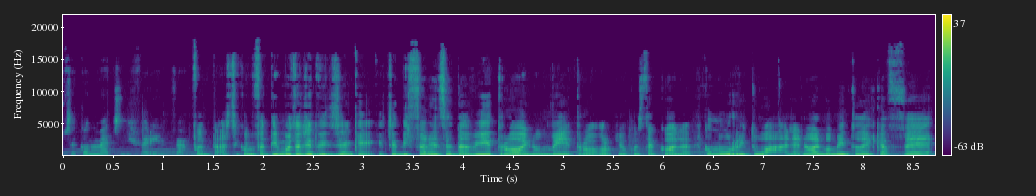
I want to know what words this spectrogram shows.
Secondo me c'è differenza. Fantastico, infatti molta gente dice anche che c'è differenza da vetro e non vetro, proprio questa cosa, come un rituale, no? Il momento del caffè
